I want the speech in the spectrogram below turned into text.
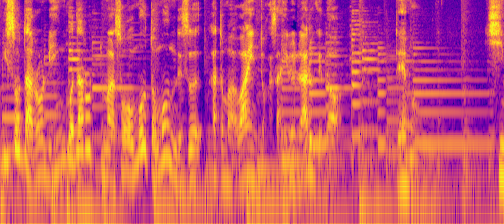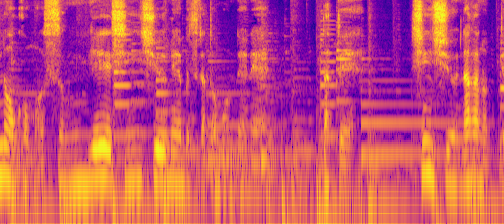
味噌だろう、りんごだろうって、まあそう思うと思うんです。あとまあワインとかさ、いろいろあるけど、でも、キノコもすんげえ信州名物だと思うんだよね。だって、信州、長野って、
